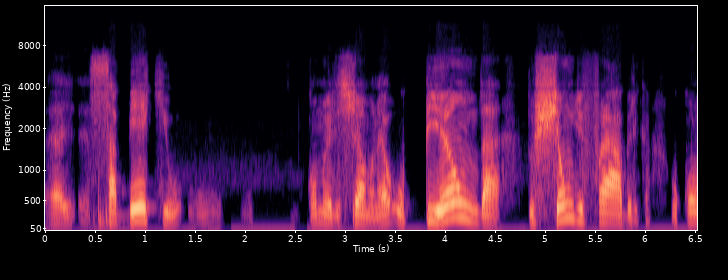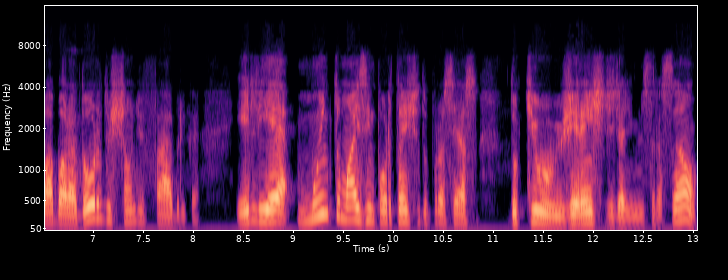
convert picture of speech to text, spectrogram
é, saber que o, o, como eles chamam, né, o peão da, do chão de fábrica, o colaborador do chão de fábrica, ele é muito mais importante do processo do que o gerente de administração.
